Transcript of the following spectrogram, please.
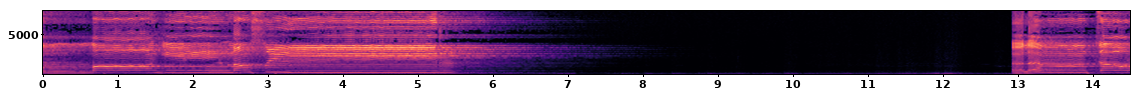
الله ألم تر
